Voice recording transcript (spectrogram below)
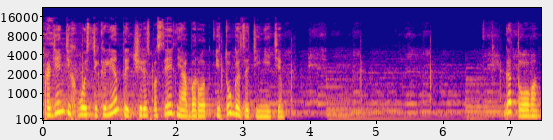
проденьте хвостик ленты через последний оборот и туго затяните. Готово!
